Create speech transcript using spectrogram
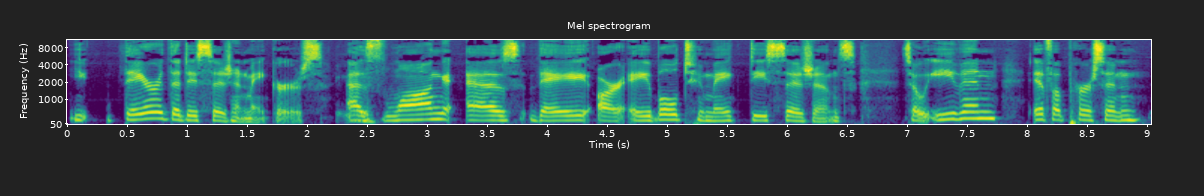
you, they're the decision makers. As mm-hmm. long as they are able to make decisions. So even if a person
